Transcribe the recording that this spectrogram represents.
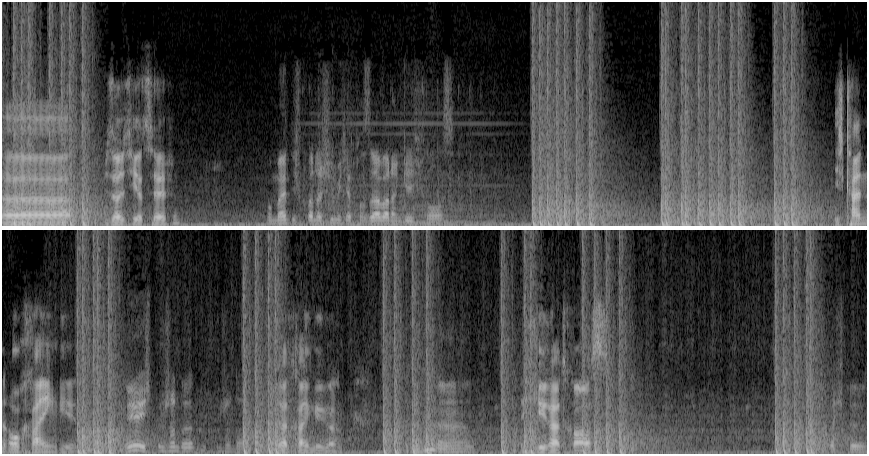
Äh, wie soll ich dir jetzt helfen? Moment, ich bandagiere mich erstmal selber, dann gehe ich raus. Ich kann auch reingehen. Nee, ich bin schon drin. Ich bin schon da. Ich bin gerade reingegangen. Ich gehe gerade raus. Rechte.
